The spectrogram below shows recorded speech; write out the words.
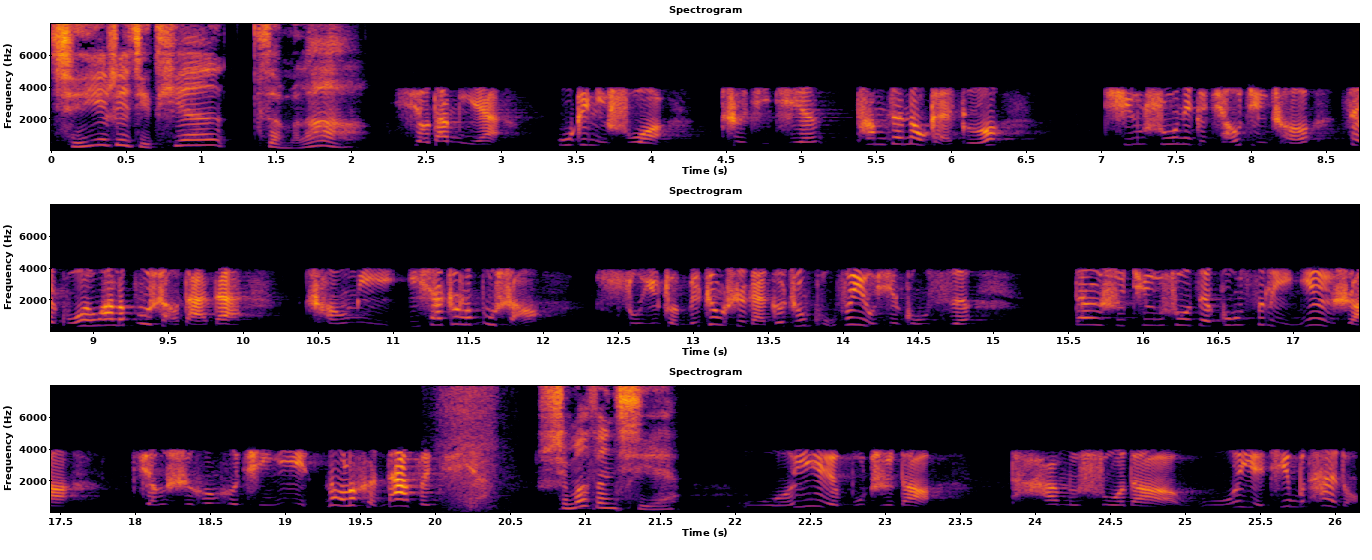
秦毅这几天怎么了？分歧？我也不知道，他们说的我也听不太懂。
